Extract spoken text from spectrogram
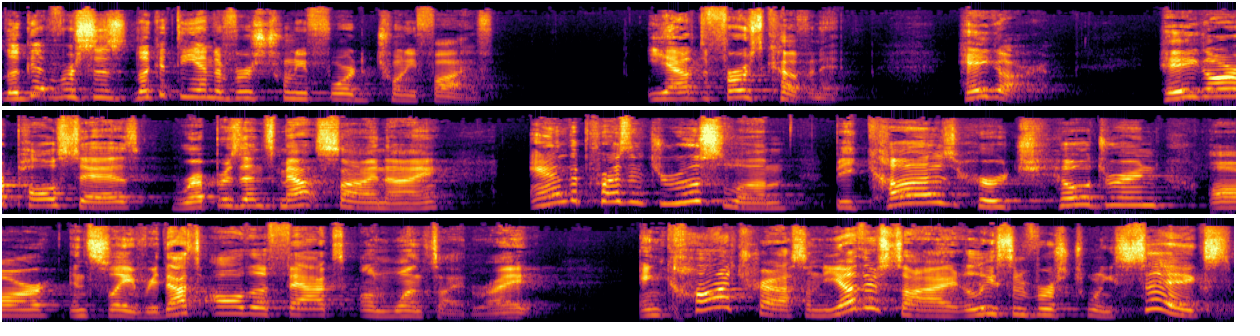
Look at verses. Look at the end of verse 24 to 25. You have the first covenant, Hagar. Hagar, Paul says, represents Mount Sinai and the present Jerusalem because her children are in slavery. That's all the facts on one side, right? In contrast, on the other side, at least in verse 26,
